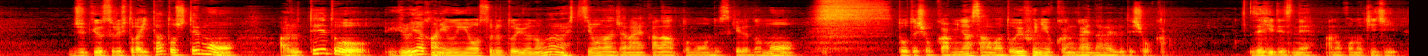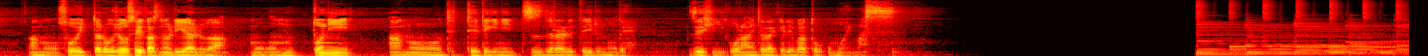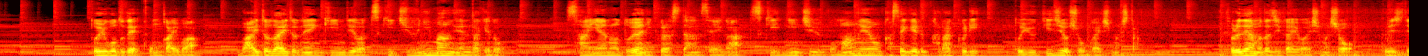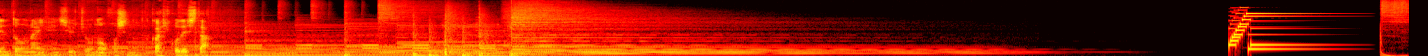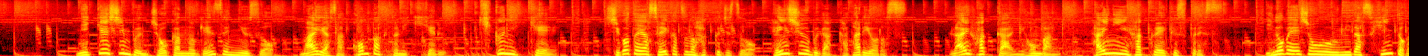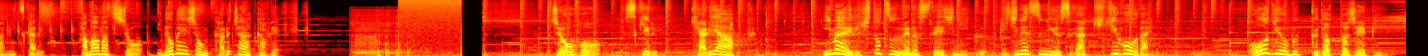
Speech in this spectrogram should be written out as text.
受給する人がいたとしても、ある程度緩やかに運用するというのが必要なんじゃないかなと思うんですけれども、どうでしょうか？皆さんはどういうふうにお考えになられるでしょうか？ぜひですね、あの、この記事、あの、そういった路上生活のリアルが、もう本当に、あの、徹底的に綴られているので、ぜひご覧いただければと思います。ということで、今回は、バイト代と年金では月12万円だけど、山谷のドヤに暮らす男性が月25万円を稼げるからくりという記事を紹介しました。それではまた次回お会いしましょう。プレジデントオンライン編集長の星野貴彦でした。日経新聞長官の厳選ニュースを毎朝コンパクトに聞ける「聞く日経」仕事や生活のハック術を編集部が語り下ろすライフハッカー日本版タイニーハックエクスプレスイノベーションを生み出すヒントが見つかる。浜松町イノベーションカルチャーカフェ。情報スキルキャリアアップ。今より一つ上のステージに行くビジネスニュースが聞き放題。audiobook.jp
